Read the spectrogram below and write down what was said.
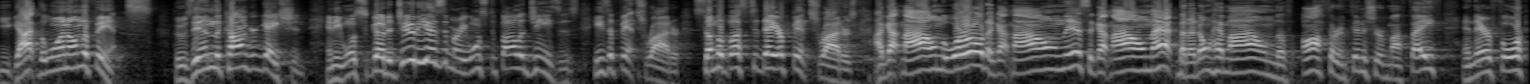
You got the one on the fence who's in the congregation and he wants to go to Judaism or he wants to follow Jesus. He's a fence rider. Some of us today are fence riders. I got my eye on the world, I got my eye on this, I got my eye on that, but I don't have my eye on the author and finisher of my faith, and therefore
